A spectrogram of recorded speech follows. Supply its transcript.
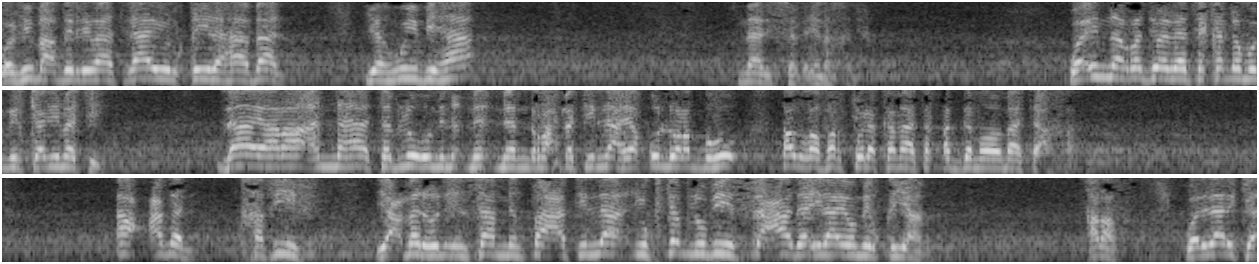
وفي بعض الروايات لا يلقي لها بال يهوي بها نار السبعين خليفة وإن الرجل لا يتكلم بالكلمة لا يرى أنها تبلغ من, من رحمة الله. يقول ربه قد غفرت لك ما تقدم وما تأخر. عمل خفيف يعمله الإنسان من طاعة الله يكتب له به السعادة إلى يوم القيامة. خلاص. ولذلك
